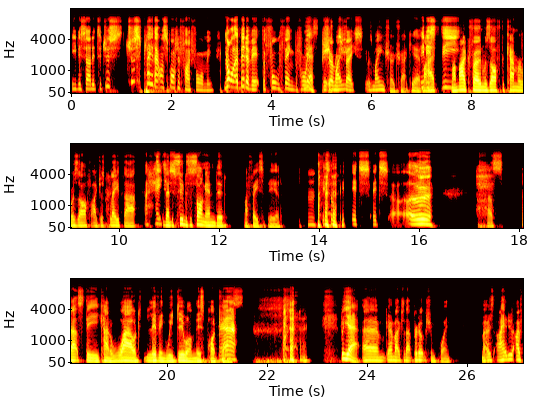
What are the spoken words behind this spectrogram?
he decided to just just play that on Spotify for me. Not a bit of it, the full thing before Yes, he it showed his my- face. It was my intro track. Yeah, It my, the my microphone was off. The camera was off. I just played that. I hate Then as soon as the song ended, my face appeared. Mm, it's the, it's it's uh, That's that's the kind of wild living we do on this podcast. but yeah, um, going back to that production point, most I do I've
